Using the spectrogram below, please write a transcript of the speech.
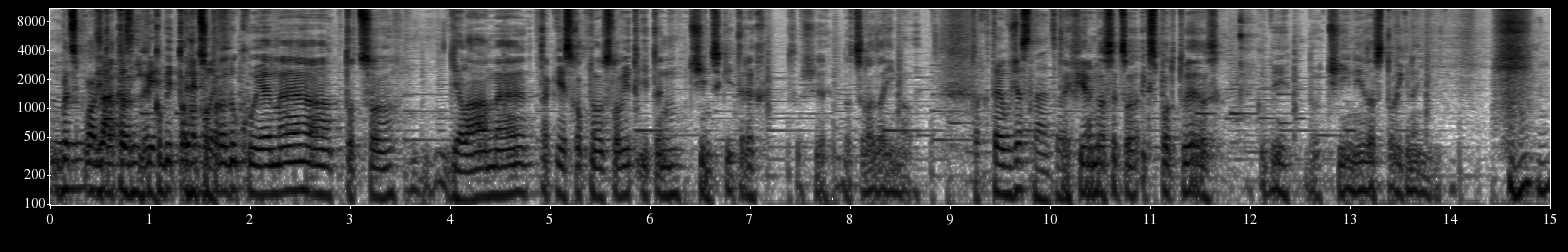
Vůbec kvalita, zákazníky. To, toho, co produkujeme a to, co děláme, tak je schopno oslovit i ten čínský trh, což je docela zajímavé. Tak to je úžasné. To... Těch firm zase, co exportuje do Číny, za stolik není. Mm-hmm.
